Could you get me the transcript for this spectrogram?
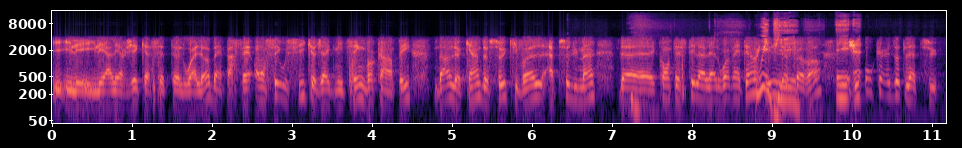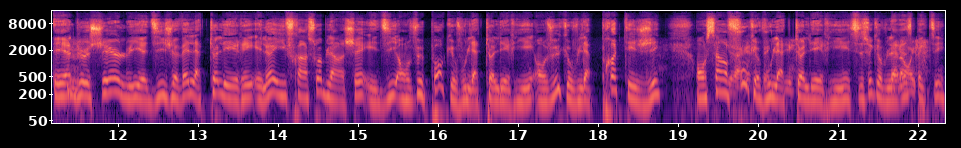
il, est, il est allergique à cette loi-là. Ben parfait. On sait aussi que Meeting va camper dans le camp de ceux qui veulent absolument de contester la, loi 21. Oui, il le fera. Et, J'ai aucun doute là-dessus. Et Andrew Scheer, lui, a dit, je vais la tolérer. Et là, Yves-François Blanchet, il dit, on veut pas que vous la tolériez, on veut que vous la protégez. On s'en fout que vous la tolériez. C'est sûr que vous la respectez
